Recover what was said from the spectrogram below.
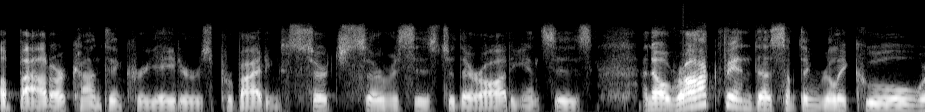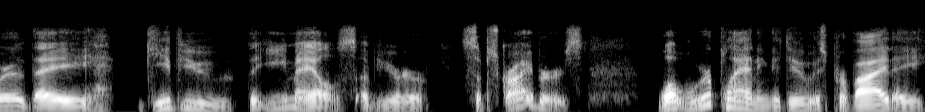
about our content creators, providing search services to their audiences. I know Rokfin does something really cool where they give you the emails of your subscribers. What we're planning to do is provide a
